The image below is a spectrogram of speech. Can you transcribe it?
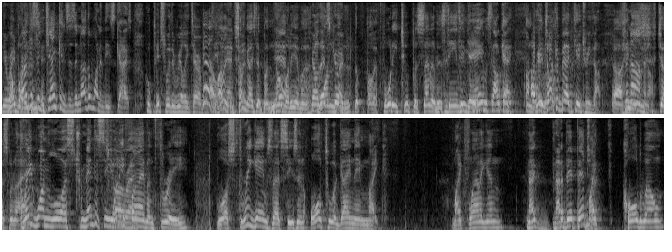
You're right. Nobody can- Ferguson Jenkins is another one of these guys who pitched with a really terrible Yeah, a team. of some guys did, but good. Yeah. nobody ever No, that's won good. the, the 42% of his team's Team games. Okay. Okay. Talk about Guidry though. Uh, phenomenal. just phenomenal. Great one loss. Tremendous ERA. 25 and 3, lost three games that season, all to a guy named Mike. Mike Flanagan, Not not a bad pitcher. Mike Caldwell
